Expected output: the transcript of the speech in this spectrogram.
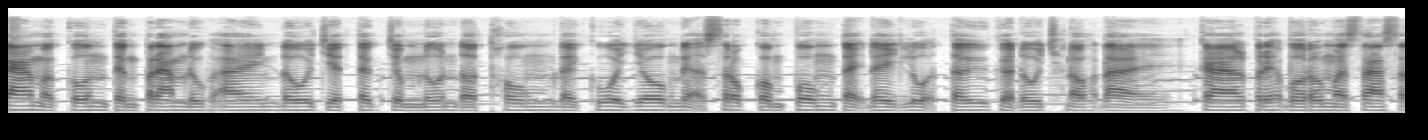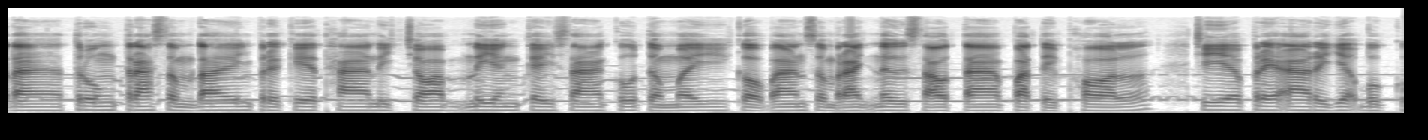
កាមគុណទាំង5នោះឯងដូចជាទឹកចំនួនដ៏ធំដែលគួរយកអ្នកស្រុកកំពុងតែដេកលក់ទៅក៏ដូច្នោះដែរកាលព្រះបរមសាស្តាទ្រង់ត្រាស់សម្ដែងព្រះគាថានេះជាប់នាងកេសាកោតមីក៏បានសម្រេចនៅសោតាបតិផល ជាព្រះអរិយបុគ្គ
